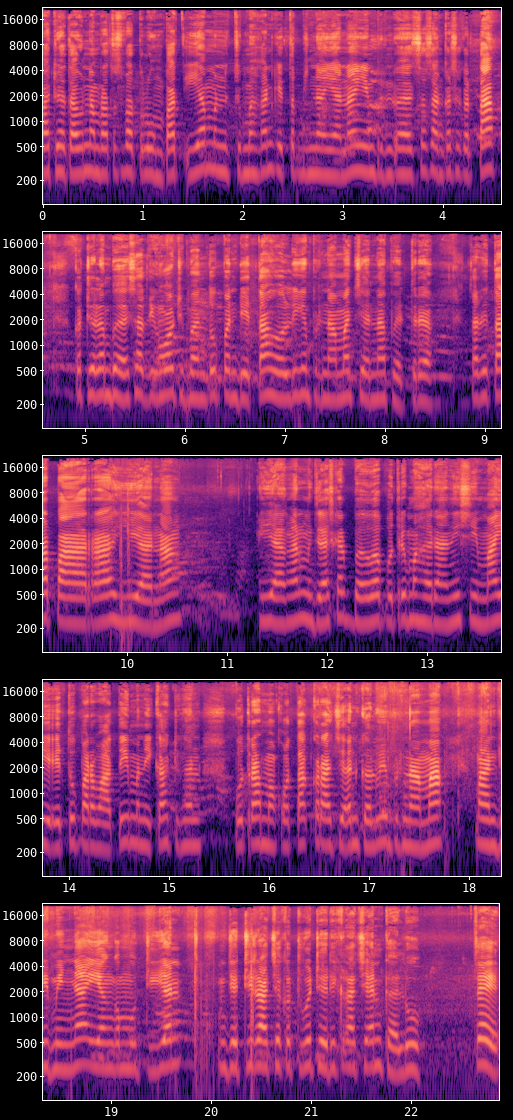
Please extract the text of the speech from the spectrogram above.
Pada tahun 644, ia menerjemahkan kitab Hinayana yang berbahasa Sanskerta ke dalam bahasa Tiongkok dibantu pendeta Holing yang bernama Jana Badra. Cerita para Hianang Hiangan menjelaskan bahwa Putri Maharani Sima yaitu Parwati menikah dengan putra mahkota kerajaan Galuh yang bernama Mandiminya yang kemudian menjadi raja kedua dari kerajaan Galuh. C.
